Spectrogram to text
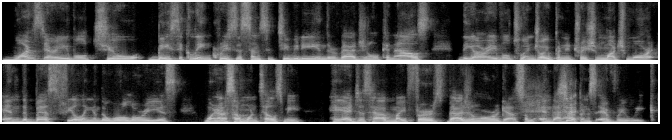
once they're able to basically increase the sensitivity in their vaginal canals they are able to enjoy penetration much more. And the best feeling in the world Lori, is when someone tells me hey, I just have my first vaginal orgasm. And that so, happens every week.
